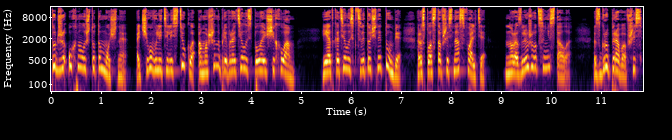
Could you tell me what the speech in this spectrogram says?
тут же ухнуло что-то мощное, отчего вылетели стекла, а машина превратилась в пылающий хлам. Я откатилась к цветочной тумбе, распластавшись на асфальте, но разлеживаться не стала — Сгруппировавшись,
